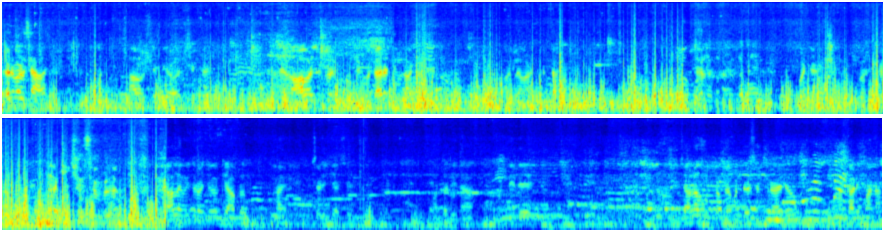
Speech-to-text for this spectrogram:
દર વર્ષે આવે આ વર્ષે બી વર્ષે વધારે લાગે છે આગલા ચલો મિત્રો જો કે આપણે ચડી ગયા છે માતાજીના મંદિરે. ચાલો હું તમને પણ દર્શન કરાવી દઉં. મહાકાળી માના.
